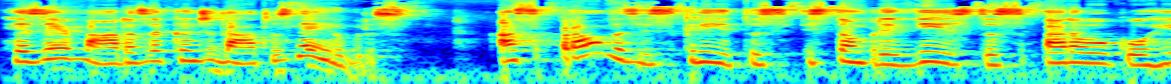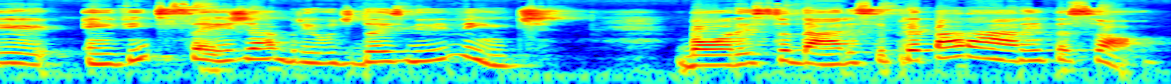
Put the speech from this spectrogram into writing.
reservadas a candidatos negros. As provas escritas estão previstas para ocorrer em 26 de abril de 2020. Bora estudar e se prepararem, pessoal!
